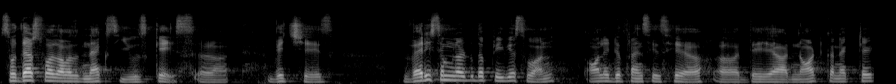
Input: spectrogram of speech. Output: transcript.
So that's what our next use case, uh, which is very similar to the previous one, only difference is here, uh, they are not connected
